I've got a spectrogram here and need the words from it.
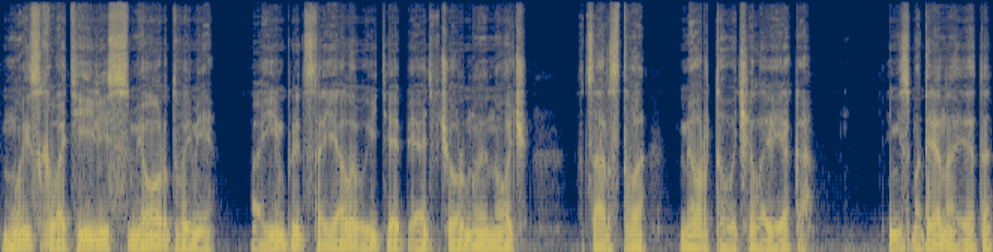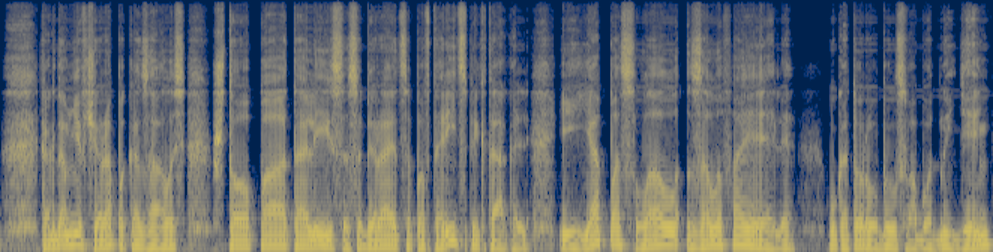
мы схватились с мертвыми, а им предстояло выйти опять в черную ночь, в царство мертвого человека. И несмотря на это, когда мне вчера показалось, что Паат Алиса собирается повторить спектакль, и я послал за Лафаэля, у которого был свободный день,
